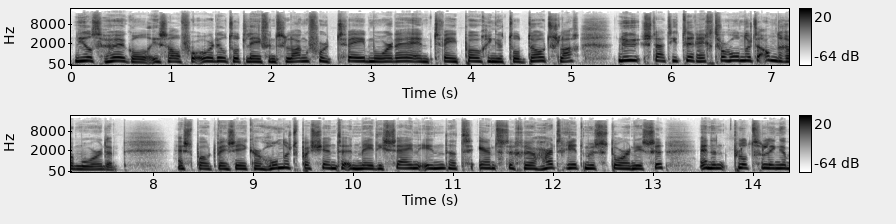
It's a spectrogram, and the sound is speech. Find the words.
Niels Heugel is al veroordeeld tot levenslang voor twee moorden... en twee pogingen tot doodslag. Nu staat hij terecht voor 100 andere moorden. Hij spoot bij zeker 100 patiënten een medicijn in... dat ernstige hartritmestoornissen en een plotselinge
